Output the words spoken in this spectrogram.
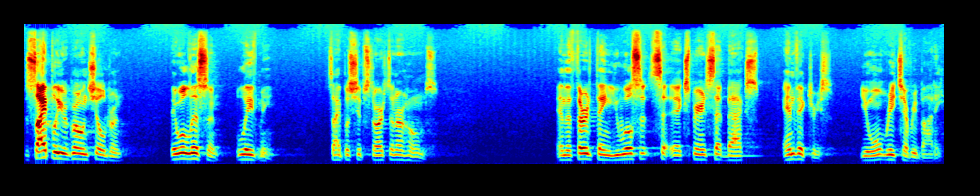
Disciple your grown children. They will listen, believe me. Discipleship starts in our homes. And the third thing, you will experience setbacks and victories. You won't reach everybody,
